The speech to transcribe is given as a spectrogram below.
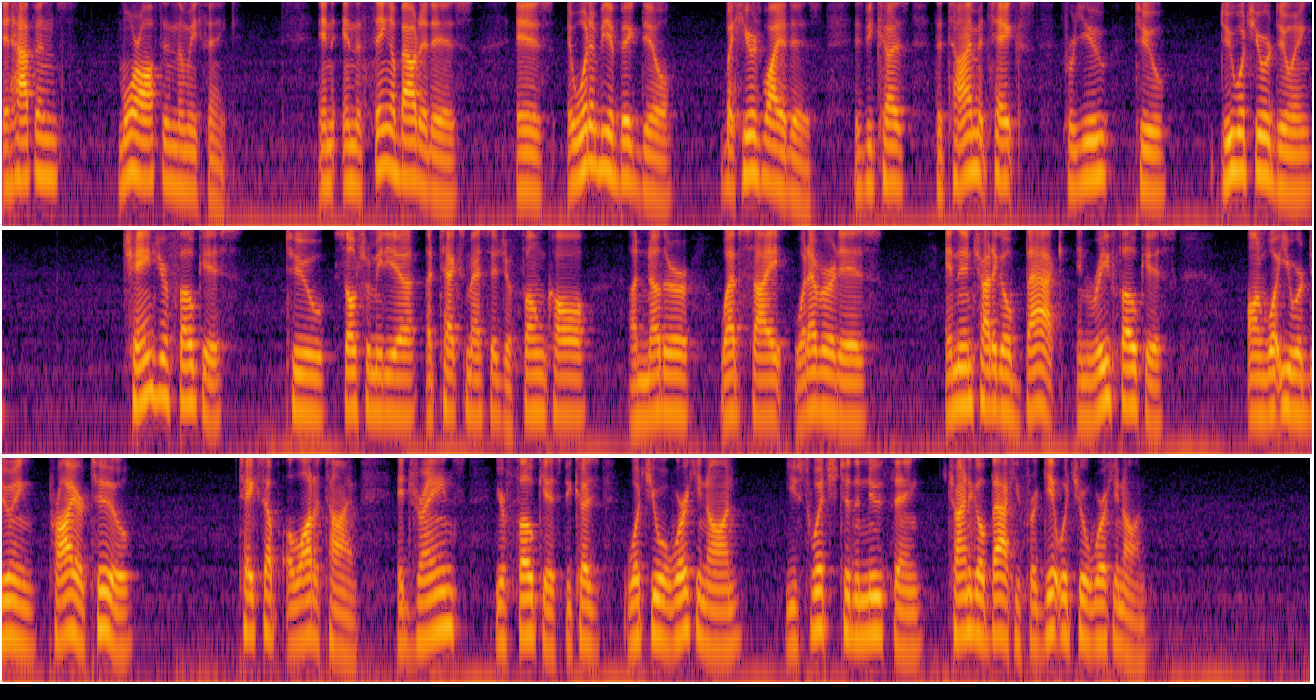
It happens more often than we think. And and the thing about it is is it wouldn't be a big deal, but here's why it is. Is because the time it takes for you to do what you are doing, change your focus to social media, a text message, a phone call, another website, whatever it is, and then try to go back and refocus on what you were doing prior to takes up a lot of time. It drains your focus because what you were working on, you switch to the new thing, trying to go back, you forget what you're working on.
